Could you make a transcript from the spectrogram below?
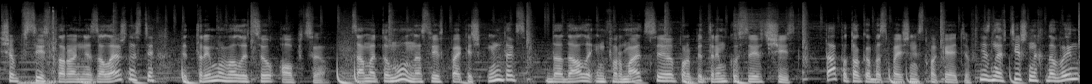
щоб всі сторонні залежності підтримували цю опцію. Саме тому на Swift Package Index додали інформацію про підтримку Swift 6 та потокобезпечність пакетів. Із невтішних новин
